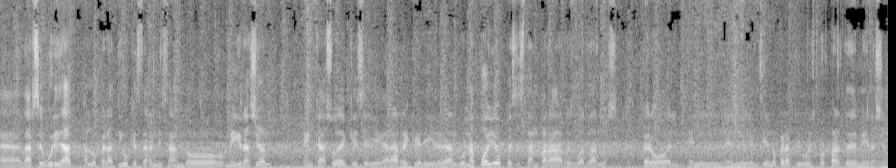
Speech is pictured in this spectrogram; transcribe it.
eh, dar seguridad al operativo que está realizando migración. En caso de que se llegara a requerir algún apoyo, pues están para resguardarlos. Pero el, el, el, el operativo es por parte de migración.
